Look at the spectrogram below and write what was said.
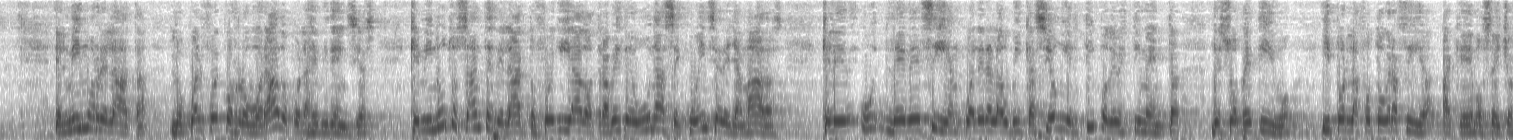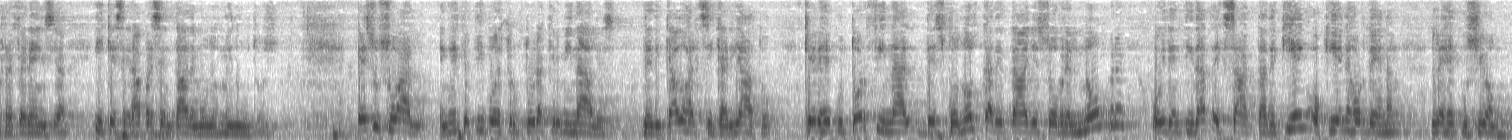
El mismo relata, lo cual fue corroborado con las evidencias, que minutos antes del acto fue guiado a través de una secuencia de llamadas que le, le, decían cuál era la ubicación y el tipo de vestimenta de su objetivo y por la fotografía a que hemos hecho referencia y que será presentada en unos minutos. Es usual en este tipo de estructuras criminales dedicados al sicariato que el ejecutor final desconozca detalles sobre el nombre o identidad exacta de quién o quienes ordenan la ejecución.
